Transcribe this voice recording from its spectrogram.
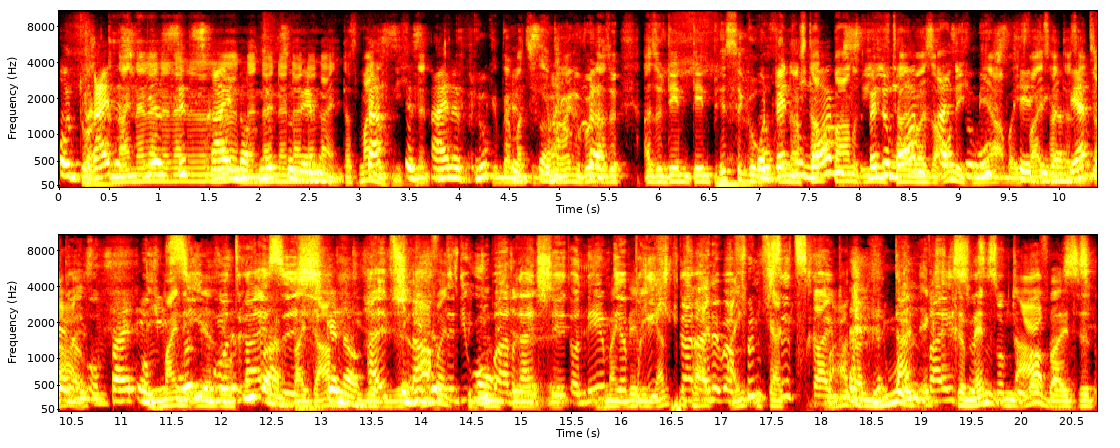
und Du- drei bis nein, nein, vier nein, nein, nein, Sitzreihen noch nein, nein, nein, nein, mitzunehmen. nein, nein, das meine ich nicht. ist Ne- eine Wenn man sich Flugpizza. immer dran gewöhnt, also, also den, den Pissegeruch in der Stadtbahn morgens, rieche wenn du ich morgens teilweise auch nicht mehr, aber ich weiß halt, dass er während der da ist. Um die meine Uhr- eher in so diese U-Bahn. 30. Bei David Genau. diese, Halb diese schlafend in die U-Bahn reinsteht und neben ich dir bricht gerade Tag einer über fünf Sitzreihen nur Dann in weißt du, es ist Exkrementen Oktoberfest. arbeitet.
